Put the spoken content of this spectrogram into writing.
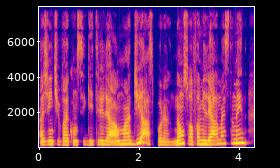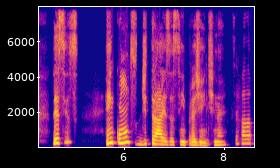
a gente vai conseguir trilhar uma diáspora, não só familiar, mas também desses reencontros de trás assim pra gente, né? Você fala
